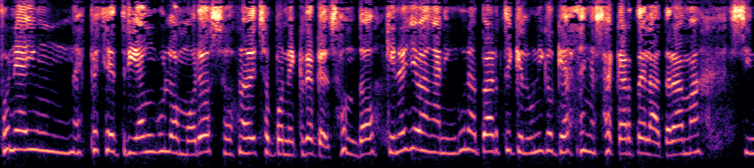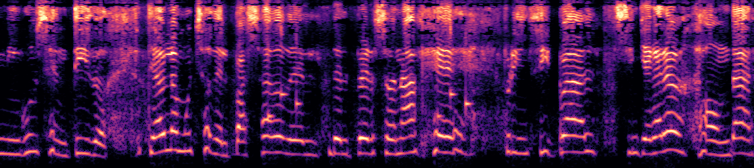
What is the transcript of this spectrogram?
pone ahí una especie de triángulo amoroso, no, de hecho pone, creo que son dos, que no llevan a ninguna parte que lo único que hacen es sacarte la trama sin ningún sentido. Te habla mucho del pasado del, del personaje principal sin llegar a ahondar,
